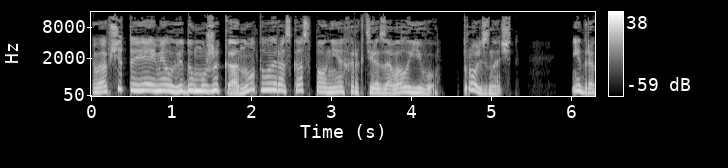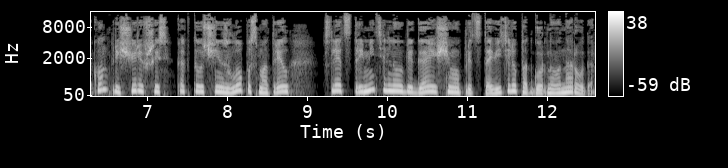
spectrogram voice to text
«Вообще-то я имел в виду мужика, но твой рассказ вполне охарактеризовал его. Тролль, значит». И дракон, прищурившись, как-то очень зло посмотрел вслед стремительно убегающему представителю подгорного народа.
